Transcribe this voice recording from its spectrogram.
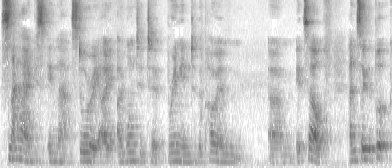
snags in that story, I I wanted to bring into the poem um, itself, and so the book.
